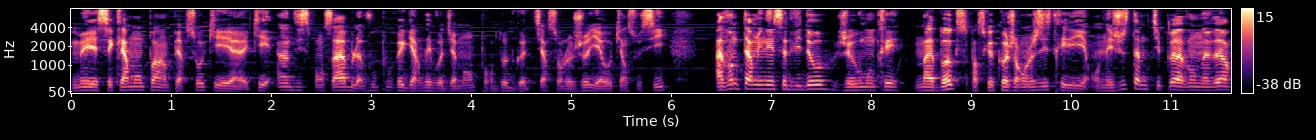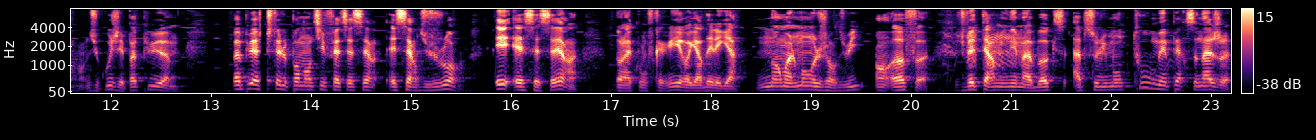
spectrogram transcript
Mais c'est clairement pas un perso qui est, euh, indispensable, vous pouvez garder vos diamants pour d'autres god tiers sur le jeu, il n'y a aucun souci. Avant de terminer cette vidéo, je vais vous montrer ma box, parce que quand j'enregistre, on est juste un petit peu avant 9h, du coup j'ai pas pu... Euh, pas pu acheter le pendentif SSR, SR du jour et SSR dans la confrérie. Regardez les gars, normalement aujourd'hui, en off, je vais terminer ma box. Absolument tous mes personnages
